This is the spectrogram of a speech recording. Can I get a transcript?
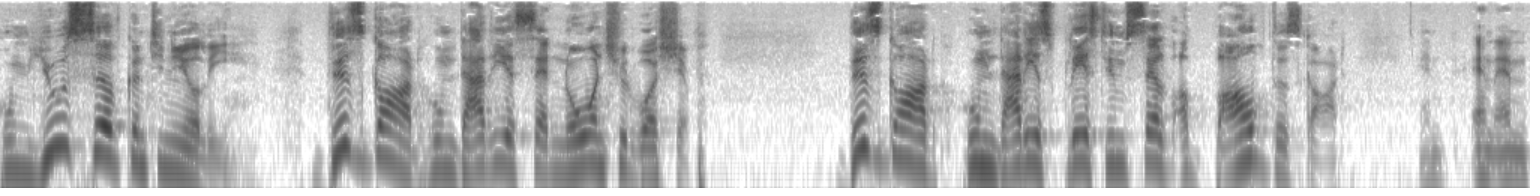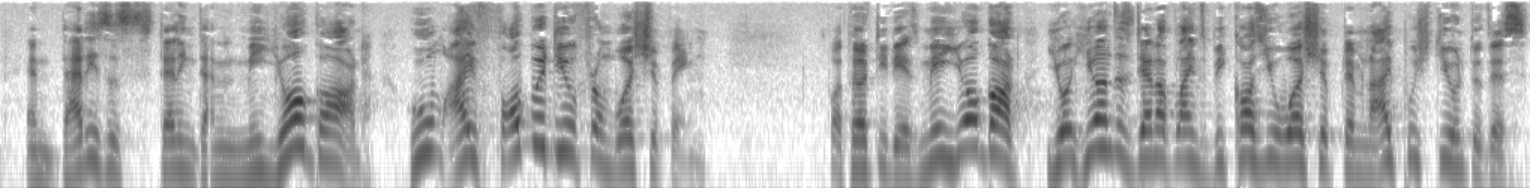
whom you serve continually, this God whom Darius said no one should worship, this God whom Darius placed himself above this God, and, and, and, and Darius is telling Daniel, may your God, whom I forbid you from worshipping for 30 days, may your God, you're here in this den of lions because you worshipped him and I pushed you into this.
